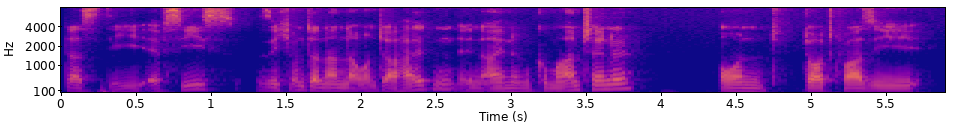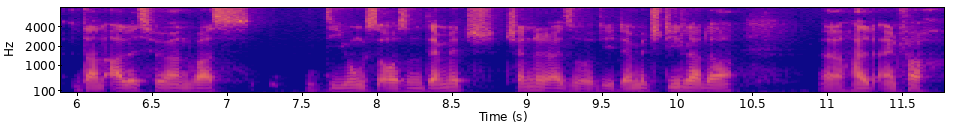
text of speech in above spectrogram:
dass die FCs sich untereinander unterhalten in einem Command-Channel und dort quasi dann alles hören, was die Jungs aus dem Damage-Channel, also die Damage-Dealer da, äh, halt einfach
